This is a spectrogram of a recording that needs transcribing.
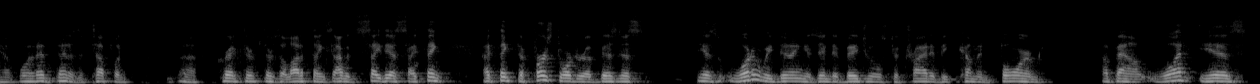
Yeah, boy, that, that is a tough one. Uh, Greg, there's, there's a lot of things. I would say this, I think, I think the first order of business is what are we doing as individuals to try to become informed about what is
